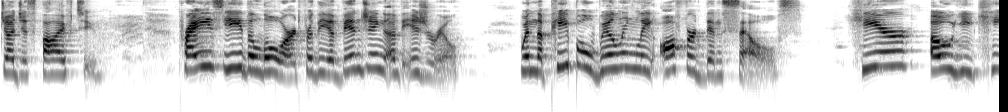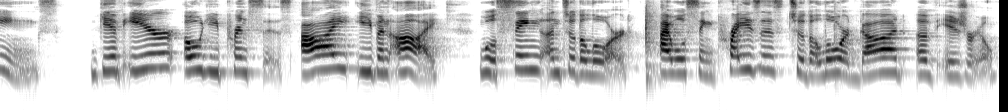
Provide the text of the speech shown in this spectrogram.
Judges 5 2. Praise ye the Lord for the avenging of Israel. When the people willingly offered themselves, Hear, O ye kings, give ear, O ye princes. I, even I, will sing unto the Lord. I will sing praises to the Lord God of Israel.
